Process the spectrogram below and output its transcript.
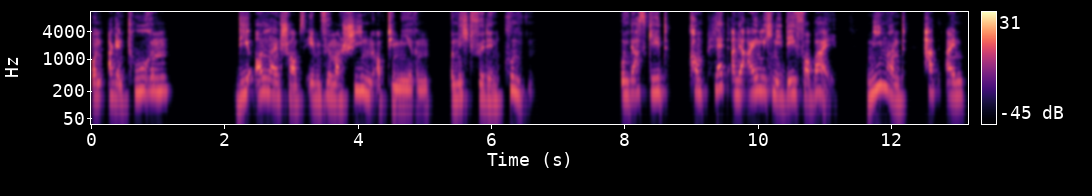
und Agenturen, die Online-Shops eben für Maschinen optimieren und nicht für den Kunden. Und das geht komplett an der eigentlichen Idee vorbei. Niemand hat ein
